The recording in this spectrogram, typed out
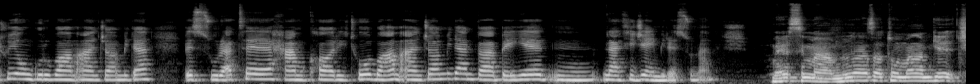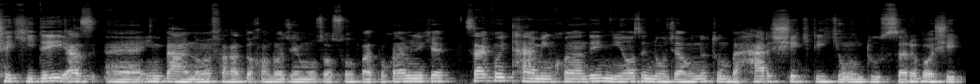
توی اون گروه با هم انجام میدن به صورت همکاری طور با هم انجام میدن و به یه نتیجه میرسوننش. مرسی ممنون ازتون. منم یه چکیده ای از این برنامه فقط بخوام راجع این موضوع صحبت بکنم. اینه که سعی کنید تامین کننده نیاز نوجوانتون به هر شکلی که اون دوست داره باشید.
